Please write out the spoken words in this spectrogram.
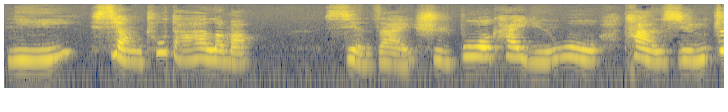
你想出答案了吗？现在是拨开云雾探寻真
